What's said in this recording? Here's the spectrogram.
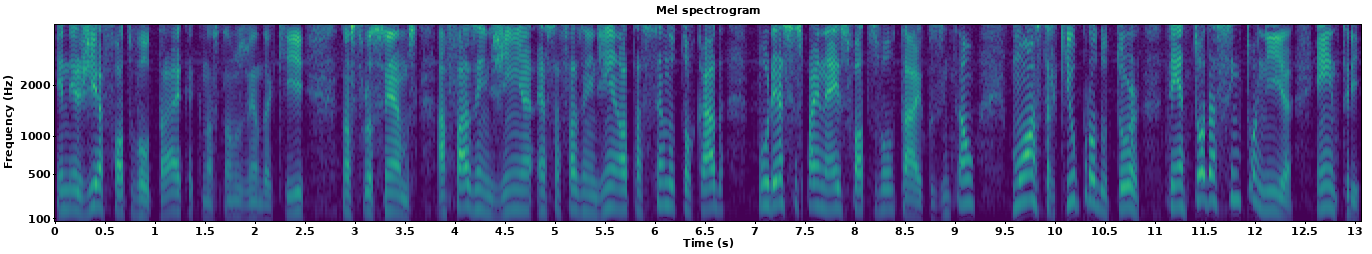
energia fotovoltaica que nós estamos vendo aqui, nós trouxemos a fazendinha, essa fazendinha ela está sendo tocada por esses painéis fotovoltaicos. Então mostra que o produtor tem toda a sintonia entre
